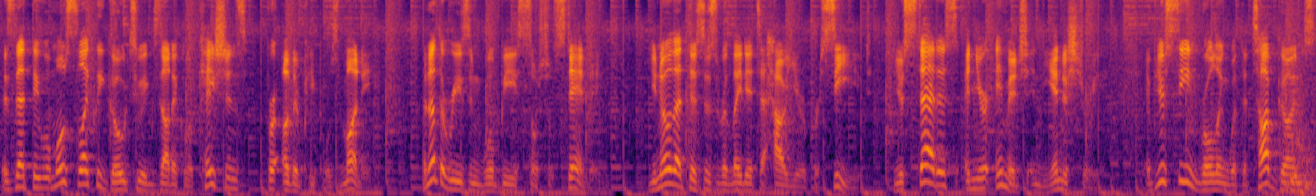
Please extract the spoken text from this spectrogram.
is that they will most likely go to exotic locations for other people's money. Another reason will be social standing. You know that this is related to how you're perceived, your status, and your image in the industry. If you're seen rolling with the top guns,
